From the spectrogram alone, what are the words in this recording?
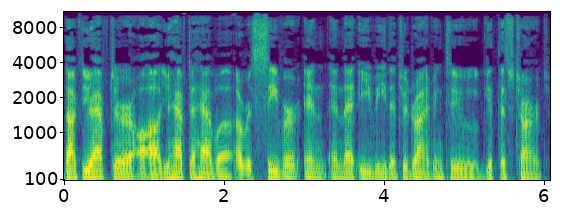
Doctor, you have to uh, you have to have a, a, receiver in, in that EV that you're driving to get this charge.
